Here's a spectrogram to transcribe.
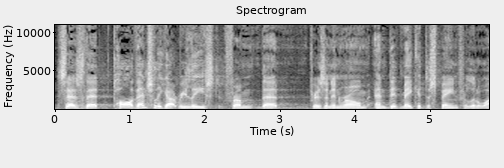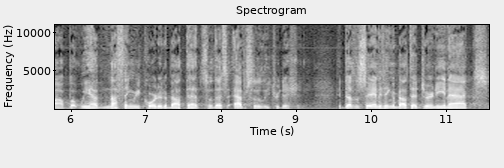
says that Paul eventually got released from that prison in Rome and did make it to Spain for a little while. But we have nothing recorded about that, so that's absolutely tradition. It doesn't say anything about that journey in Acts,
